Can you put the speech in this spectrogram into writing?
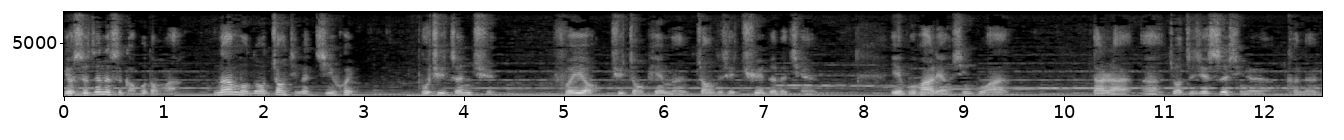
有时真的是搞不懂啊，那么多赚钱的机会，不去争取，非要去走偏门赚这些缺德的钱，也不怕良心不安。当然，嗯，做这些事情的人可能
